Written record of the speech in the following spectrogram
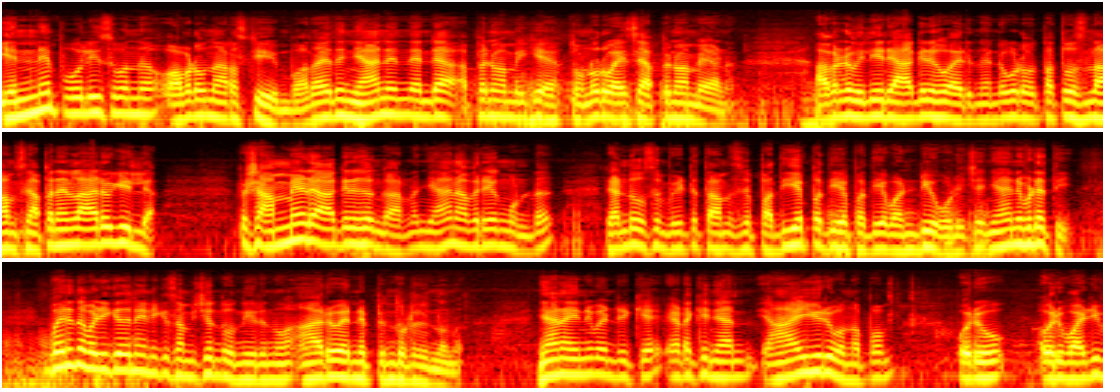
എന്നെ പോലീസ് വന്ന് അവിടെ ഒന്ന് അറസ്റ്റ് ചെയ്യുമ്പോൾ അതായത് ഞാൻ ഇന്ന് എന്റെ അപ്പനും അമ്മയ്ക്ക് തൊണ്ണൂറ് വയസ്സേ അപ്പനും അമ്മയാണ്. അവരുടെ വലിയൊരു ആഗ്രഹമായിരുന്നു. എന്റെ കൂടെ പത്ത് ദിവസം താമസിക്കും അപ്പനുള്ള ആരോഗ്യമില്ല. പക്ഷെ അമ്മയുടെ ആഗ്രഹം കാരണം ഞാൻ അവരെയും കൊണ്ട് രണ്ട് ദിവസം വീട്ടിൽ താമസിച്ച് പതിയെ പതിയെ പതിയെ വണ്ടി ഓടിച്ച് ഞാൻ ഇവിടെ എത്തി. വരുന്ന വഴിക്ക് തന്നെ എനിക്ക് സംശയം തോന്നിയിരുന്നു ആരോ എന്നെ പിന്തുടരുന്നെന്ന്. ഞാൻ അതിന് വേണ്ടിക്ക് ഇടയ്ക്ക് ഞാൻ ആയൂര് വന്നപ്പം ഒരു ഒരു വഴി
